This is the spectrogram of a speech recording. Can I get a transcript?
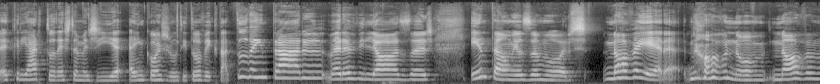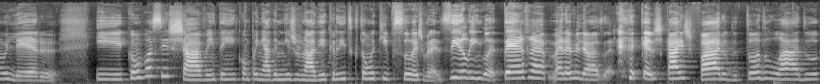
a criar toda esta magia em conjunto. E estou a ver que está tudo a entrar, maravilhosas. Então, meus amores, nova era, novo nome, nova mulher. E como vocês sabem, têm acompanhado a minha jornada e acredito que estão aqui pessoas Brasil, Inglaterra, maravilhosas, Cascais, Faro, de todo lado.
